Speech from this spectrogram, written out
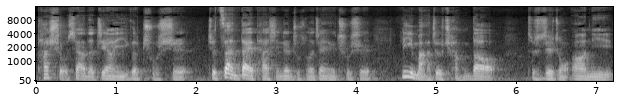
他手下的这样一个厨师，就暂代他行政主厨的这样一个厨师，立马就尝到就是这种啊，你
